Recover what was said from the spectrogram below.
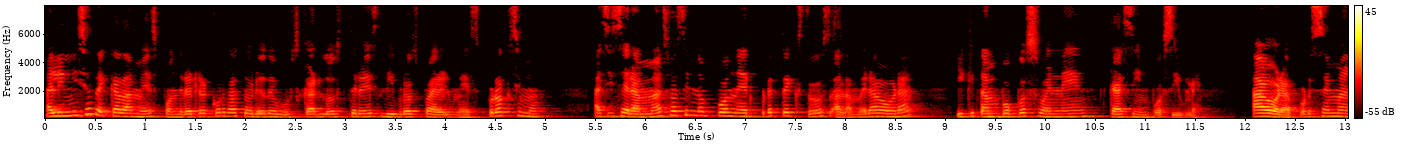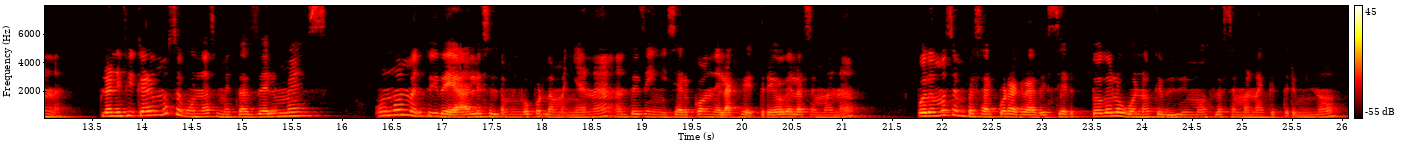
Al inicio de cada mes pondré el recordatorio de buscar los tres libros para el mes próximo. Así será más fácil no poner pretextos a la mera hora y que tampoco suene casi imposible. Ahora, por semana. Planificaremos según las metas del mes. Un momento ideal es el domingo por la mañana, antes de iniciar con el ajetreo de la semana. Podemos empezar por agradecer todo lo bueno que vivimos la semana que terminó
